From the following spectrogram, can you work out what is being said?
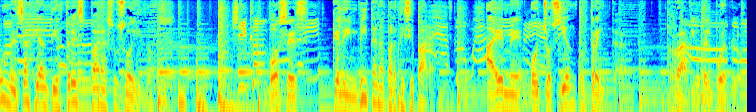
Un mensaje antiestrés para sus oídos. Voces que le invitan a participar. AM 830, Radio del Pueblo.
